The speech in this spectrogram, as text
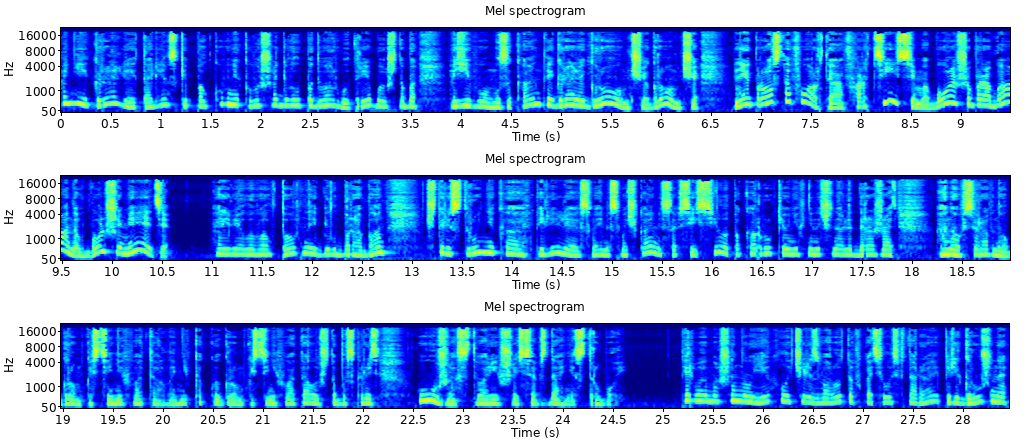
Они играли, итальянский полковник вышагивал по двору, требуя, чтобы его музыканты играли громче, громче. Не просто форте, а фортиссимо, больше барабанов, больше меди. Ревела волторна и бил барабан. Четыре струнника пилили своими смычками со всей силы, пока руки у них не начинали дрожать. Но все равно громкости не хватало, никакой громкости не хватало, чтобы скрыть ужас, творившийся в здании с трубой. Первая машина уехала, через ворота вкатилась вторая, перегруженная.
